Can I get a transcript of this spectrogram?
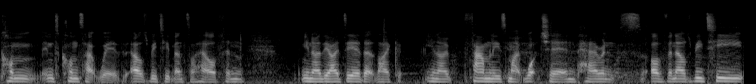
come into contact with LGBT mental health and you know the idea that like you know families might watch it and parents of an LGBT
